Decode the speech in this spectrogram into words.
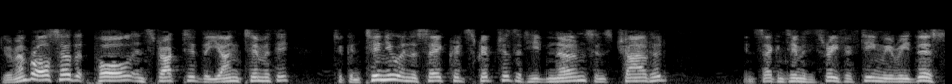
Do you remember also that Paul instructed the young Timothy to continue in the sacred scriptures that he'd known since childhood? In 2 Timothy 3:15 we read this,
